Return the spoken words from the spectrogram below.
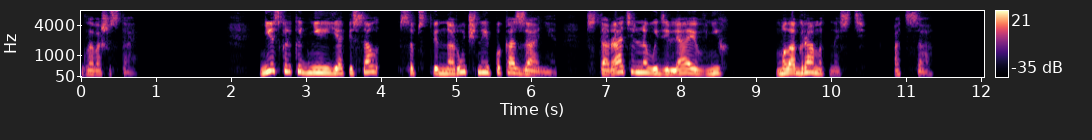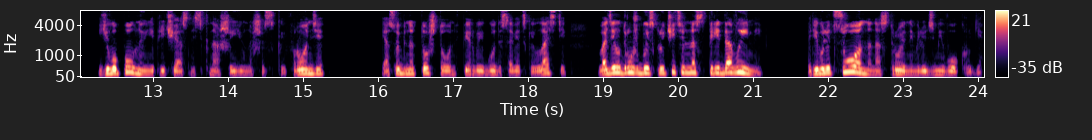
Глава шестая. Несколько дней я писал собственноручные показания, старательно выделяя в них малограмотность отца, его полную непричастность к нашей юношеской фронте и особенно то, что он в первые годы советской власти водил дружбу исключительно с передовыми, революционно настроенными людьми в округе,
